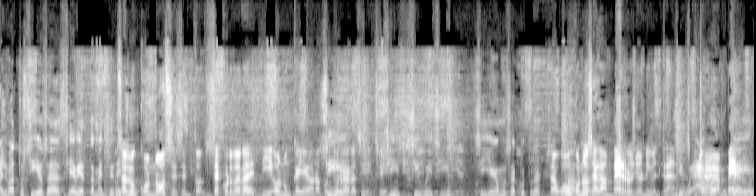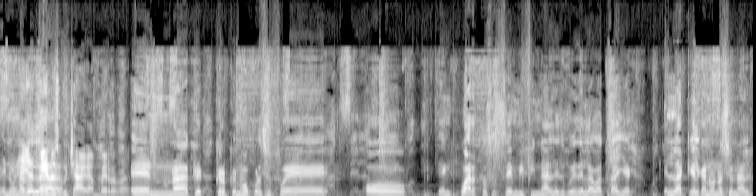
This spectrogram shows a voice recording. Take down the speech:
el vato sí, o sea, sí abiertamente O de sea, hecho, lo conoces entonces, ¿se acordará de ti o nunca llegaron a sí, cotorrar así? ¿sí? sí, sí, sí, güey, sí, sí llegamos a cotorrar. O sea, huevo No, conoce no, a Gamberros, Johnny Beltrán. Sí, güey, a güey, Gamberros. güey, en una de ¿Quién no las- escuchaba a Gamberros, verdad? En una, creo, creo que no me acuerdo si fue o en cuartos o semifinales, güey, de la batalla en la que él ganó nacional.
